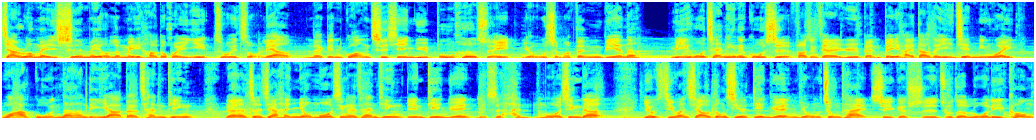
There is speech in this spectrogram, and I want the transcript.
假如美食没有了美好的回忆作为佐料，那跟光吃咸鱼不喝水有什么分别呢？”迷糊餐厅的故事发生在了日本北海道的一间名为瓦古纳利亚的餐厅。然而，这家很有魔性的餐厅，连店员也是很魔性的。有喜欢小东西的店员有中泰是一个十足的萝莉控，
